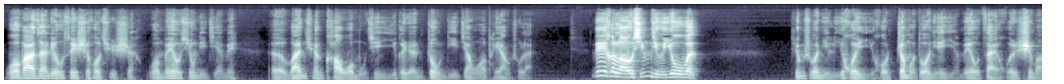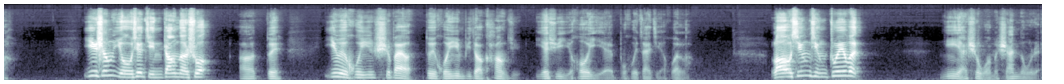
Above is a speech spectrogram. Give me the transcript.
我爸在六岁时候去世，我没有兄弟姐妹，呃，完全靠我母亲一个人种地将我培养出来。那个老刑警又问：“听说你离婚以后这么多年也没有再婚，是吗？”医生有些紧张地说：“啊，对，因为婚姻失败了，对婚姻比较抗拒，也许以后也不会再结婚了。”老刑警追问：“你也是我们山东人，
